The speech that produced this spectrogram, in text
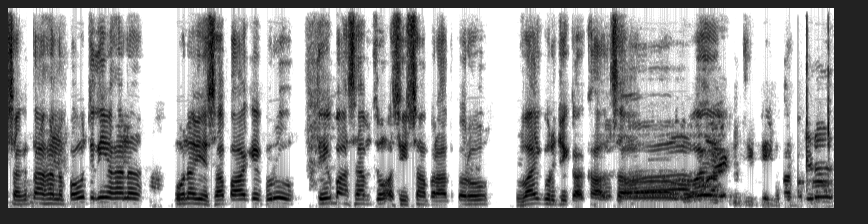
ਸੰਗਤਾਂ ਹਨ ਪਹੁੰਚਦੀਆਂ ਹਨ ਉਹਨਾਂ ਵੀ ਹਿੱਸਾ ਪਾ ਕੇ ਗੁਰੂ ਤੇਗ ਬਹਾਦਰ ਸਾਹਿਬ ਤੋਂ ਅਸੀਸਾਂ ਪ੍ਰਾਪਤ ਕਰੋ। ਵਾਹਿਗੁਰੂ ਜੀ ਕਾ ਖਾਲਸਾ। ਵਾਹਿਗੁਰੂ ਜੀ ਕੀ ਫਤਿਹ। ਜਿਹੜੇ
